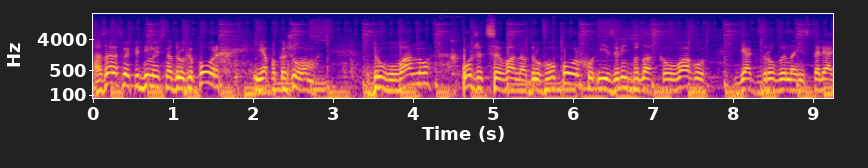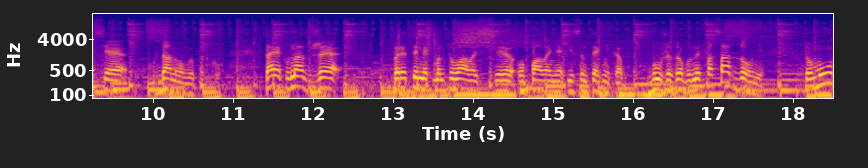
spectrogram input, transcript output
А зараз ми піднімемось на другий поверх і я покажу вам другу ванну. Отже, це ванна другого поверху. І зверніть, будь ласка, увагу, як зроблена інсталяція в даному випадку. Так як в нас вже перед тим, як монтувалось опалення і сантехніка, був вже зроблений фасад зовні, тому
